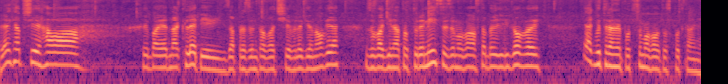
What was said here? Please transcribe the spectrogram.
Lechia przyjechała chyba jednak lepiej zaprezentować się w Legionowie z uwagi na to, które miejsce zajmowała w tabeli ligowej. Jakby trener podsumował to spotkanie?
